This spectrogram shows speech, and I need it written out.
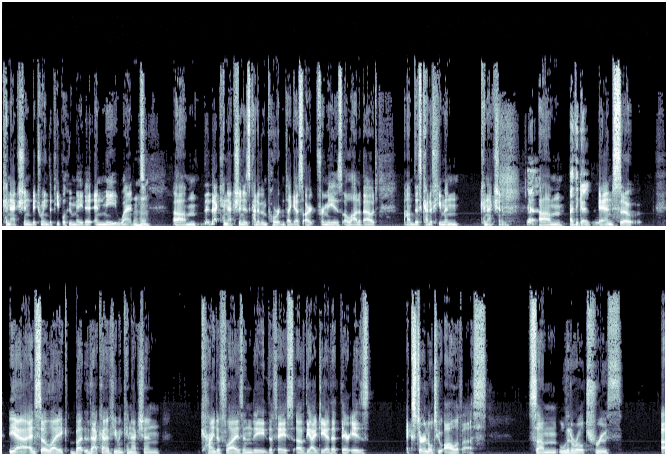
connection between the people who made it and me went Mhm. um, th- that connection is kind of important. I guess art for me is a lot about um, this kind of human connection. Yeah. Um, I think I agree. and so, yeah, and so like, but that kind of human connection kind of flies in the the face of the idea that there is external to all of us some literal truth uh,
